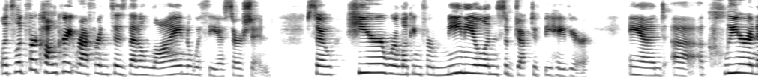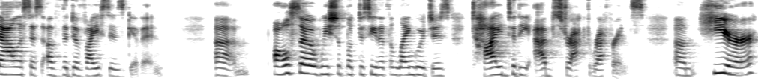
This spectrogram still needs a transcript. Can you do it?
Let's look for concrete references that align with the assertion. So here we're looking for menial and subjective behavior and uh, a clear analysis of the devices given. Um, also, we should look to see that the language is tied to the abstract reference. Um, here,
